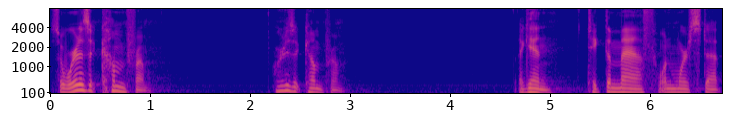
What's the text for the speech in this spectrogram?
So, where does it come from? Where does it come from? Again, take the math one more step.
